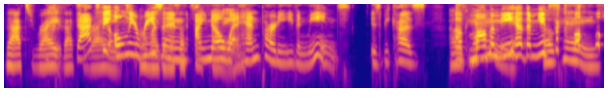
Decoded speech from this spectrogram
That's right. That's that's the right. only Oh my goodness, reason so I know what hen party even means is because of Okay. Mamma Mia the musical. Okay.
